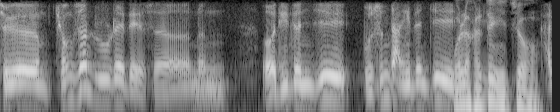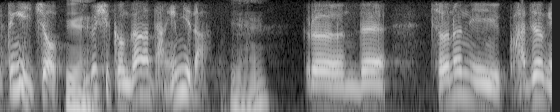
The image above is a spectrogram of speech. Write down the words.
지금 경선 룰에 대해서는 어디든지 무슨 당이든지 원래 갈등이 있죠. 갈등이 있죠. 예. 이것이 건강한 당입니다. 예. 그런데 저는 이 과정에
